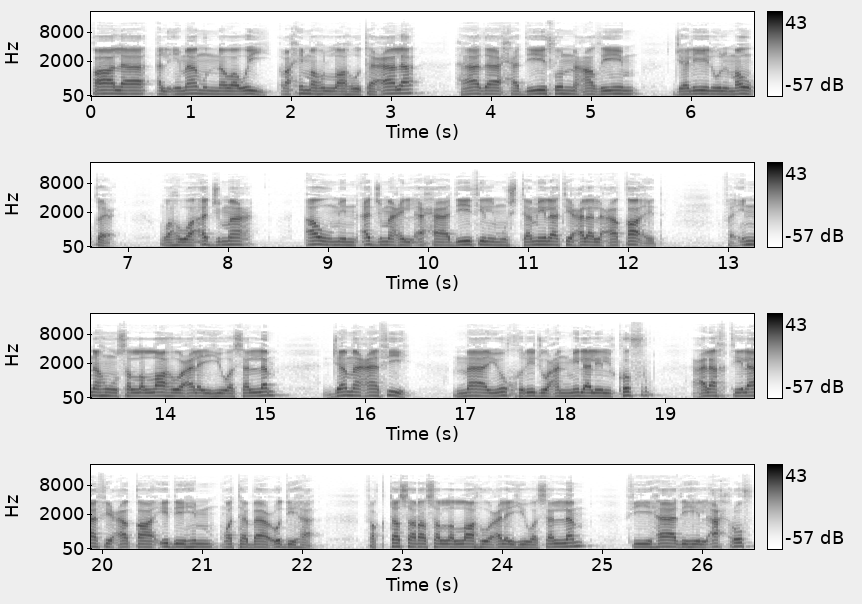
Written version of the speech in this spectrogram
قال الإمام النووي رحمه الله تعالى هذا حديث عظيم جليل الموقع وهو أجمع أو من أجمع الأحاديث المشتملة على العقائد فإنه صلى الله عليه وسلم جمع فيه ما يخرج عن ملل الكفر على اختلاف عقائدهم وتباعدها فاقتصر صلى الله عليه وسلم في هذه الأحرف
